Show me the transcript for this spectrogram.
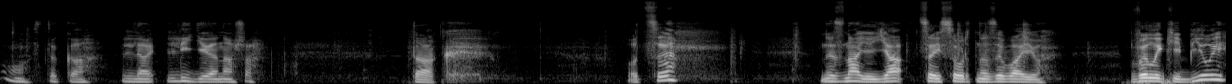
Ось така Лідія наша. Так. Оце. Не знаю, я цей сорт називаю Великий Білий.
